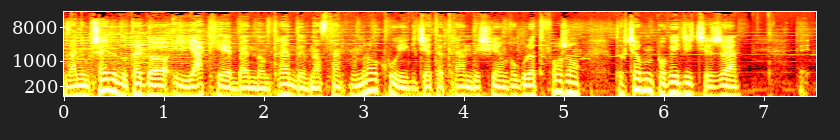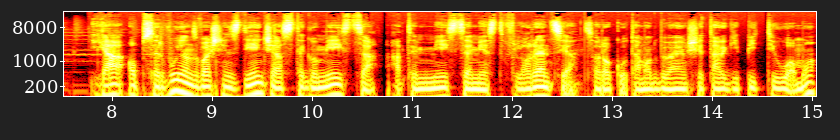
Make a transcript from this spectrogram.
Zanim przejdę do tego, jakie będą trendy w następnym roku i gdzie te trendy się w ogóle tworzą, to chciałbym powiedzieć, że ja obserwując właśnie zdjęcia z tego miejsca, a tym miejscem jest Florencja, co roku tam odbywają się targi Pitti Uomo,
